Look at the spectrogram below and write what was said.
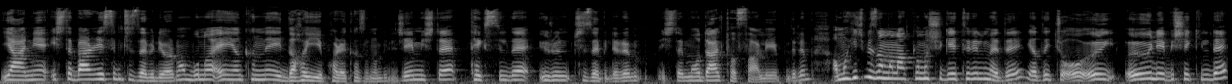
Yani işte ben resim çizebiliyorum ama buna en yakın ne daha iyi para kazanabileceğim? İşte tekstilde ürün çizebilirim. işte model tasarlayabilirim. Ama hiçbir zaman aklıma şu getirilmedi ya da hiç o öyle bir şekilde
